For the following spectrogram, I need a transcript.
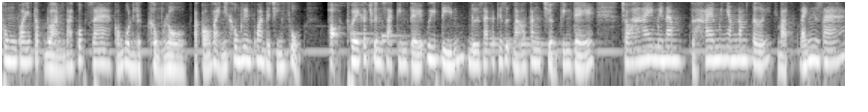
Thông qua những tập đoàn đa quốc gia có nguồn lực khổng lồ và có vẻ như không liên quan tới chính phủ họ thuê các chuyên gia kinh tế uy tín đưa ra các cái dự báo tăng trưởng kinh tế cho 20 năm từ 25 năm tới và đánh giá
